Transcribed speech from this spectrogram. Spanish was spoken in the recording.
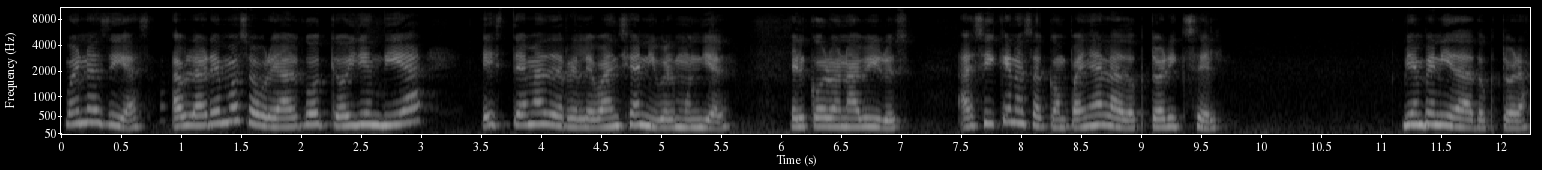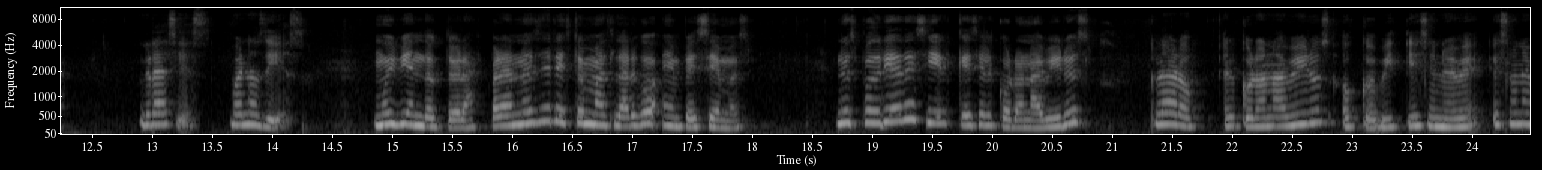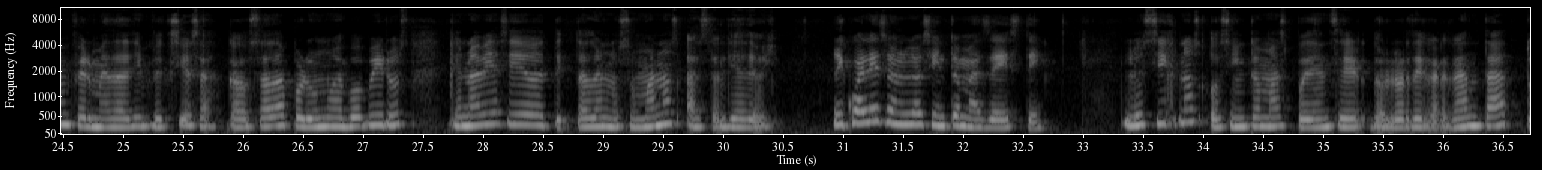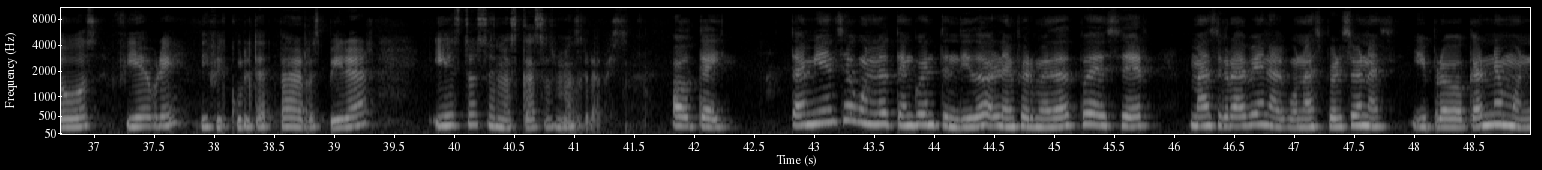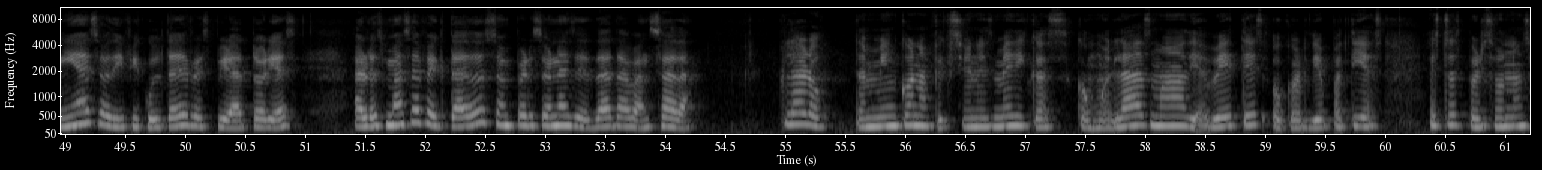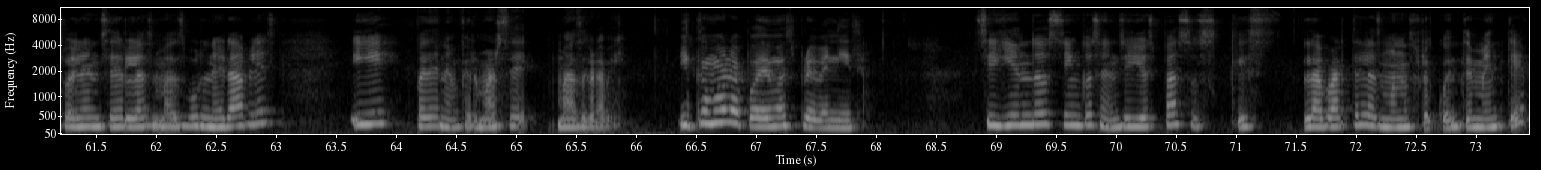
Buenos días. Hablaremos sobre algo que hoy en día es tema de relevancia a nivel mundial, el coronavirus. Así que nos acompaña la doctora Ixel. Bienvenida, doctora. Gracias. Buenos días. Muy bien, doctora. Para no hacer esto más largo, empecemos. ¿Nos podría decir qué es el coronavirus? Claro, el coronavirus o COVID-19 es una enfermedad infecciosa causada por un nuevo virus que no había sido detectado en los humanos hasta el día de hoy. ¿Y cuáles son los síntomas de este? Los signos o síntomas pueden ser dolor de garganta, tos, fiebre, dificultad para respirar y estos son los casos más graves. Ok. También, según lo tengo entendido, la enfermedad puede ser más grave en algunas personas y provocar neumonías o dificultades respiratorias a los más afectados son personas de edad avanzada. Claro, también con afecciones médicas como el asma, diabetes o cardiopatías. Estas personas suelen ser las más vulnerables y pueden enfermarse más grave. ¿Y cómo lo podemos prevenir? Siguiendo cinco sencillos pasos, que es lavarte las manos frecuentemente,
